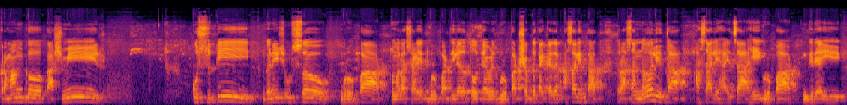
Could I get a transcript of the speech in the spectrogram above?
क्रमांक काश्मीर. कुस्ती गणेश उत्सव गृहपाठ तुम्हाला शाळेत गृहपाठ दिला जातो. त्यावेळेस गृहपाठ शब्द काय काय जण असा लिहितात. तर असा न लिहिता असा लिहायचा आहे गृहपाठ गिराईक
